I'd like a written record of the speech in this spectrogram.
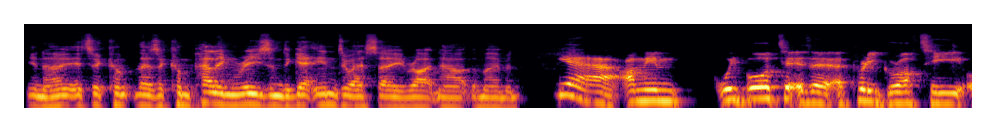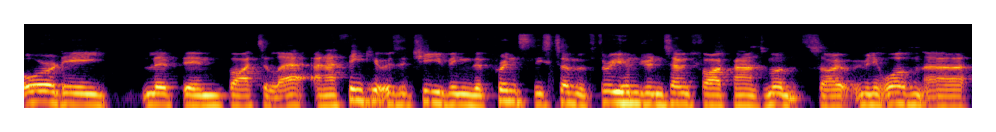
you know, it's a, there's a compelling reason to get into SA right now at the moment. Yeah. I mean, we bought it as a, a pretty grotty, already lived in buy to let, and I think it was achieving the princely sum of three hundred and seventy five pounds a month. So I mean, it wasn't a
